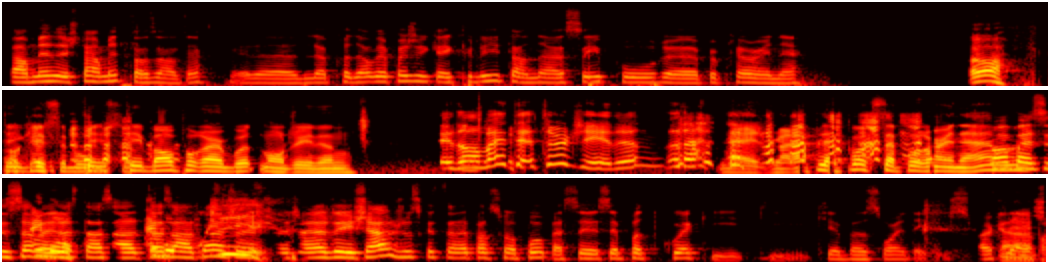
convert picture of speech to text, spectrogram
Je t'en remets- je t'en remets de temps en temps. Mais la, la dernière fois que j'ai calculé, t'en as assez pour euh, à peu près un an. Ah, c'est bon. T'es bon pour un bout, mon Jaden. T'es donc bien têteux, Jaden. Ben, je me rappelais pas que c'était pour un an. Ah, moi. ben c'est ça, mais mon- là, de temps en de temps, je- change des charges juste que tu n'en aperçois pas parce que c'est- pas de quoi qui, qui, qui a besoin d'être super flashy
